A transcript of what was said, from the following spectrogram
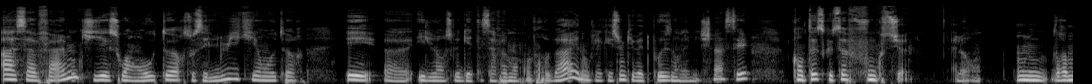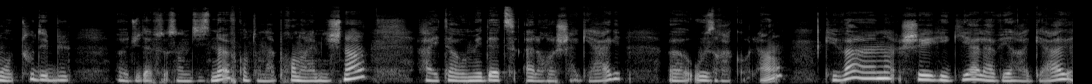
à sa femme qui est soit en hauteur, soit c'est lui qui est en hauteur et euh, il lance le guet à sa femme en contrebas. Et donc la question qui va être posée dans la Mishnah, c'est quand est-ce que ça fonctionne? Alors on, vraiment au tout début du DAF 79, quand on apprend dans la Mishnah, Haïta Omedet al Rosh Agag, Uzrakola, Kivan Shehigia la Viragag.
